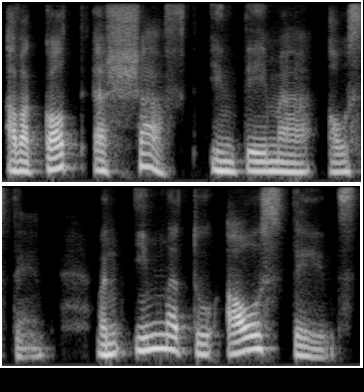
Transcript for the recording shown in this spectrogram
Aber Gott erschafft, indem er ausdehnt. Wann immer du ausdehnst,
